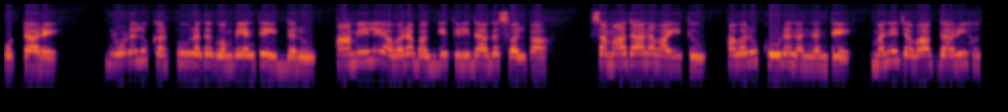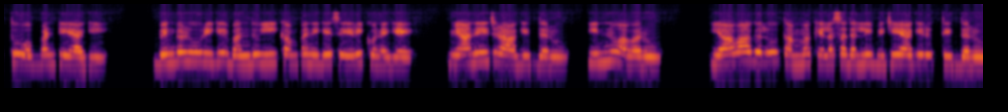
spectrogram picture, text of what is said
ಒಟ್ಟಾರೆ. ನೋಡಲು ಕರ್ಪೂರದ ಗೊಂಬೆಯಂತೆ ಇದ್ದರು. ಆಮೇಲೆ ಅವರ ಬಗ್ಗೆ ತಿಳಿದಾಗ ಸ್ವಲ್ಪ ಸಮಾಧಾನವಾಯಿತು. ಅವರು ಕೂಡ ನನ್ನಂತೆ. ಮನೆ ಜವಾಬ್ದಾರಿ ಹೊತ್ತು ಒಬ್ಬಂಟಿಯಾಗಿ ಬೆಂಗಳೂರಿಗೆ ಬಂದು ಈ ಕಂಪನಿಗೆ ಸೇರಿ ಕೊನೆಗೆ ಮ್ಯಾನೇಜರ್ ಆಗಿದ್ದರು. ಇನ್ನು ಅವರು ಯಾವಾಗಲೂ ತಮ್ಮ ಕೆಲಸದಲ್ಲಿ ಬಿಜಿಯಾಗಿರುತ್ತಿದ್ದರು.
